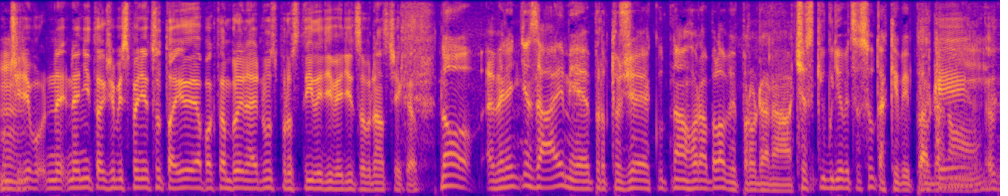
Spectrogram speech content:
Určitě Hmm. ne, není tak, že bychom něco tajili a pak tam byli najednou zprostý lidi vědět, co v nás čekat. No, evidentně zájem je, protože Kutná hora byla vyprodaná. Český Budějovice jsou taky Taky, vyprodané. eh,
